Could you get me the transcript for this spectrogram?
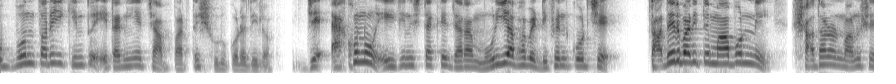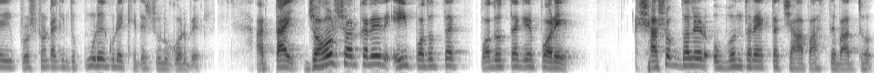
অভ্যন্তরেই কিন্তু এটা নিয়ে চাপ বাড়তে শুরু করে দিল। যে এখনও এই জিনিসটাকে যারা মরিয়াভাবে ডিফেন্ড করছে, তাদের বাড়িতে মা বোন নেই, সাধারণ মানুষের এই প্রশ্নটা কিন্তু কুঁড়ে কুঁড়ে খেতে শুরু করবে। আর তাই জহর সরকারের এই পদত্যাগ, পদত্যাগের পরে শাসক দলের অভ্যন্তরে একটা চাপ আসতে বাধ্য।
